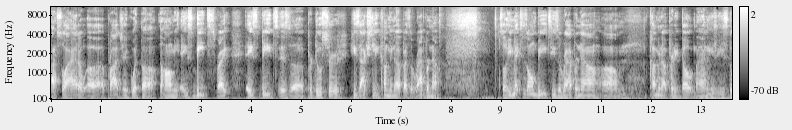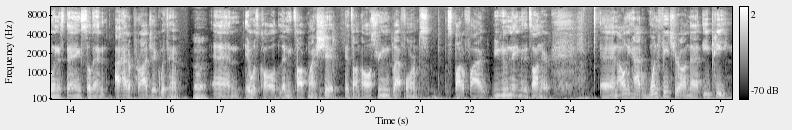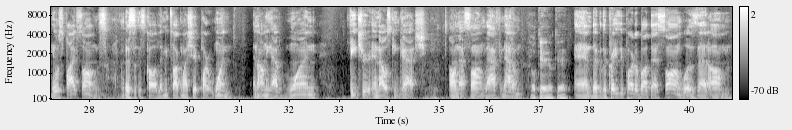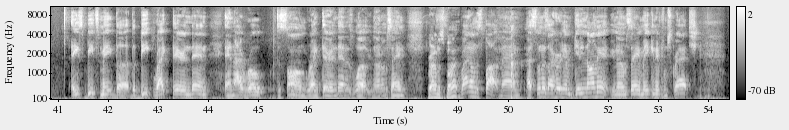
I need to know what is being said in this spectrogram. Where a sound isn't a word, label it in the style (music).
I, so I had a, a project with uh, the homie Ace Beats, right? Ace Beats is a producer. He's actually coming up as a rapper now. So he makes his own beats. He's a rapper now. Um, coming up pretty dope, man. He's, he's doing his thing. So then I had a project with him. Uh-huh. And it was called Let Me Talk My Shit. It's on all streaming platforms Spotify, you, you name it, it's on there and I only had one feature on that EP. It was five songs. It's, it's called "Let Me Talk My Shit" Part One, and I only had one feature, and that was King Cash on that song, laughing at him. Okay, okay. And the, the crazy part about that song was that um, Ace Beats made the the beat right there and then, and I wrote the song right there and then as well. You know what I'm saying? Right on the spot. Right on the spot, man. (laughs) as soon as I heard him getting on it, you know what I'm saying, making it from scratch,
